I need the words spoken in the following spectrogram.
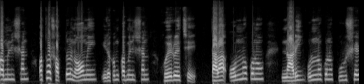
কম্বিনেশন অথবা সপ্তমে নবমে এরকম কম্বিনেশন হয়ে রয়েছে। তারা অন্য কোনো নারী, অন্য কোনো পুরুষের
